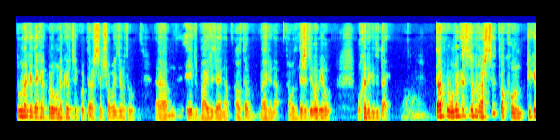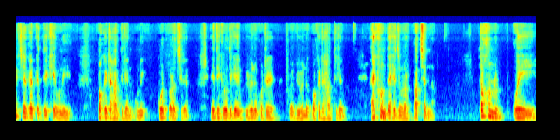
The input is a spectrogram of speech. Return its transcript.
তো ওনাকে দেখার পরে ওনাকেও চেক করতে আসছেন সবাই যেহেতু এর বাইরে যায় না, আওতার বাইরে না। আমাদের দেশে যেভাবে হোক, ওখানে কিন্তু তাই। তারপর ওনার কাছে যখন আসছে, তখন টিকিট চেকারকে দেখে উনি পকেটে হাত দিলেন। উনি কোট পড়াচ্ছিলেন এদিকে ওদিকে বিভিন্ন কোটে বিভিন্ন পকেটে হাত দিলেন। এখন দেখে যে ওনার পাচ্ছেন না। তখন ওই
